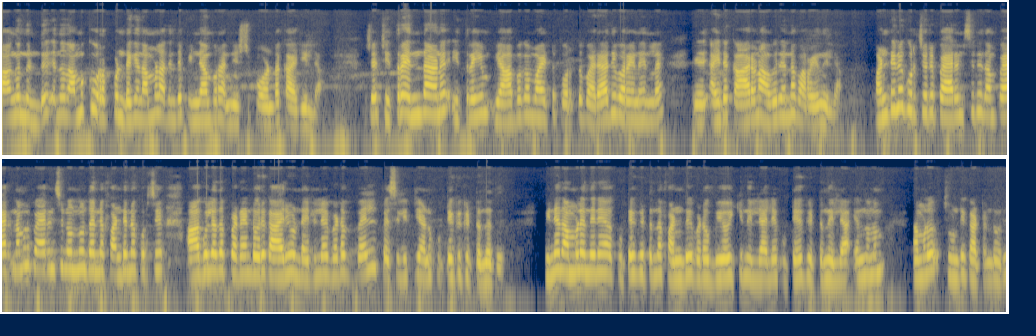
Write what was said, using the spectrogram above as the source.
വാങ്ങുന്നുണ്ട് എന്ന് നമുക്ക് ഉറപ്പുണ്ടെങ്കിൽ നമ്മൾ അതിന്റെ പിന്നാമ്പുറം അന്വേഷിച്ച് പോകേണ്ട കാര്യമില്ല. പക്ഷെ ചിത്രം എന്താണ് ഇത്രയും വ്യാപകമായിട്ട് പുറത്ത് പരാതി പറയുന്നതിനുള്ള അതിന്റെ കാരണം അവർ തന്നെ പറയുന്നില്ല. ഫണ്ടിനെ കുറിച്ച് ഒരു പാരൻസിന് നമ്മൾ പാരൻസിനൊന്നും തന്നെ ഫണ്ടിനെ കുറിച്ച് ആകുലതപ്പെടേണ്ട ഒരു കാര്യം ഉണ്ടായിട്ടില്ല. ഇവിടെ വെൽ ഫെസിലിറ്റിയാണ് കുട്ടികൾക്ക് കിട്ടുന്നത്. പിന്നെ നമ്മൾ എന്തിനാ കുട്ടികൾക്ക് കിട്ടുന്ന ഫണ്ട് ഇവിടെ ഉപയോഗിക്കുന്നില്ല അല്ലെങ്കിൽ കുട്ടികൾക്ക് കിട്ടുന്നില്ല എന്നൊന്നും നമ്മൾ ചൂണ്ടിക്കാട്ടേണ്ട ഒരു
